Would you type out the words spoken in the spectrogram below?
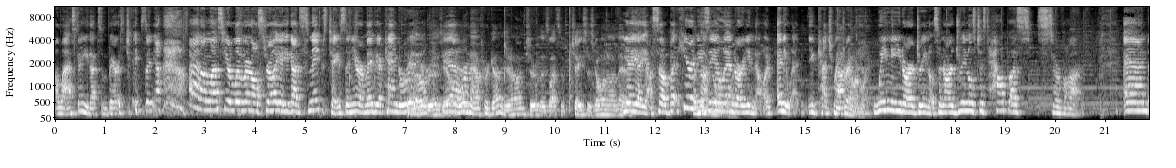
Alaska, you got some bears chasing you. And unless you're living in Australia, you got snakes chasing you, or maybe a kangaroo. Kangaroos, yeah. yeah. Or in Africa, you know, I'm sure there's lots of chases going on there. Yeah, yeah, yeah. So, but here in but New Zealand, normally. or, you know, anyway, you catch my not drift. Normally. We need our adrenals, and our adrenals just help us survive. And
